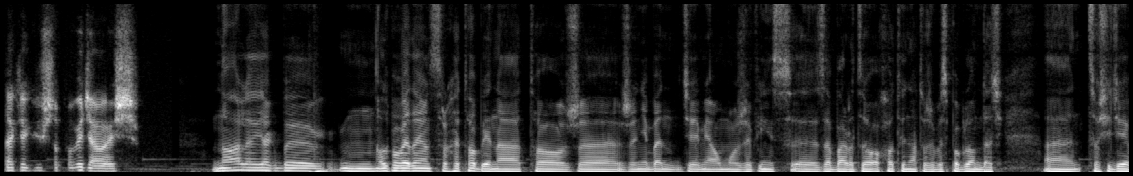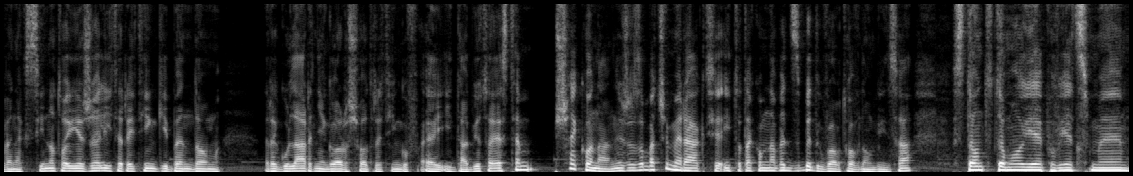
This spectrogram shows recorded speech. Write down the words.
tak jak już to powiedziałeś. No ale jakby mm, odpowiadając trochę tobie na to, że, że nie będzie miał może Vince e, za bardzo ochoty na to, żeby spoglądać e, co się dzieje w NXT, no to jeżeli te ratingi będą regularnie gorsze od ratingów AEW, to jestem przekonany, że zobaczymy reakcję i to taką nawet zbyt gwałtowną Vince'a. Stąd to moje, powiedzmy,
